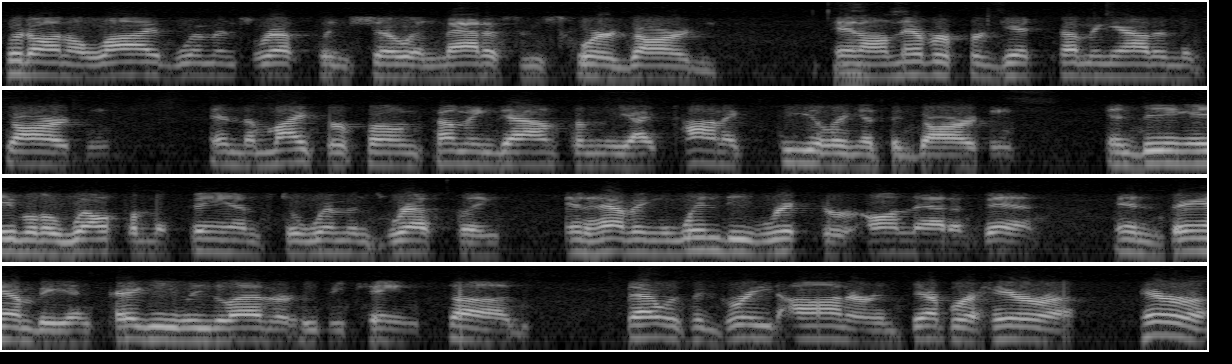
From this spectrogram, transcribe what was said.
put on a live women's wrestling show in Madison Square Garden. And I'll never forget coming out in the garden and the microphone coming down from the iconic ceiling at the garden and being able to welcome the fans to women's wrestling and having Wendy Richter on that event and Bambi and Peggy Lee Leather who became Suggs. That was a great honor and Deborah Harry, Harry,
